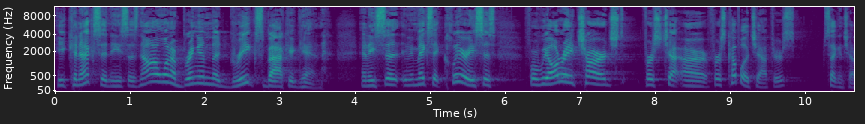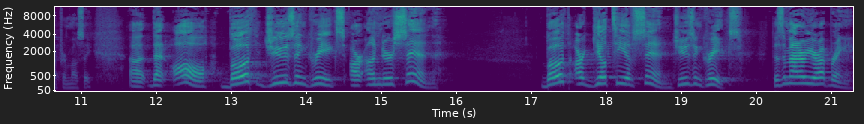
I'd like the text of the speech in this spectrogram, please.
he connects it and he says, now I want to bring in the Greeks back again. And he says, he makes it clear. He says, for we already charged first, cha- uh, first couple of chapters, second chapter mostly, uh, that all, both Jews and Greeks, are under sin. Both are guilty of sin, Jews and Greeks. Doesn't matter your upbringing,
